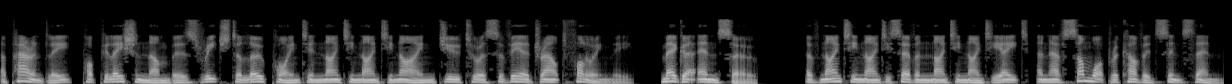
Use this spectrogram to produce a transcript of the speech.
Apparently, population numbers reached a low point in 1999 due to a severe drought following the «mega ENSO» of 1997–1998, and have somewhat recovered since then.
